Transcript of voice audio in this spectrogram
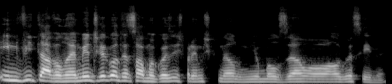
inevitável, não é? Menos que aconteça alguma coisa, esperemos que não, nenhuma lesão ou algo assim, não é?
